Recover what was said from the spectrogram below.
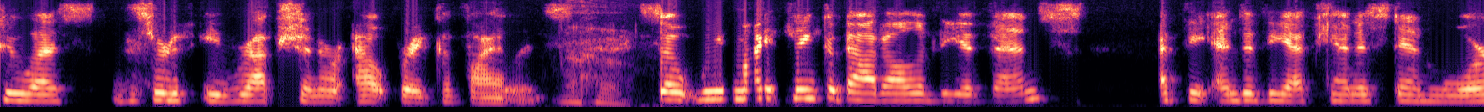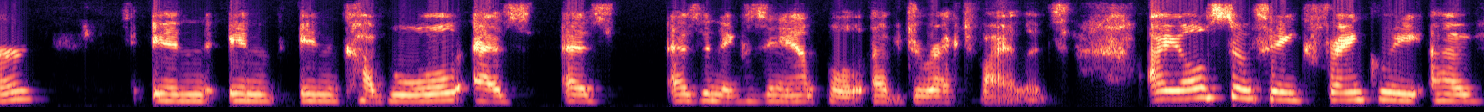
to us, the sort of eruption or outbreak of violence. Uh-huh. So we might think about all of the events at the end of the Afghanistan war in in in Kabul as as as an example of direct violence. I also think, frankly, of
